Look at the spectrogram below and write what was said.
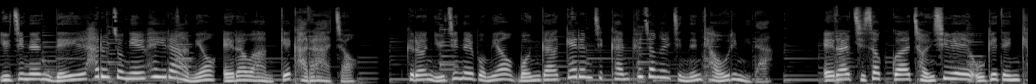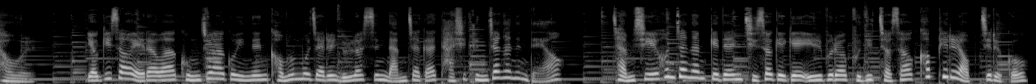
유진은 내일 하루 종일 회의라 하며 에라와 함께 가라 하죠. 그런 유진을 보며 뭔가 깨름직한 표정을 짓는 겨울입니다. 에라 지석과 전시회에 오게 된 겨울. 여기서 에라와 공주하고 있는 검은 모자를 눌러 쓴 남자가 다시 등장하는데요. 잠시 혼자 남게 된 지석에게 일부러 부딪혀서 커피를 엎지르고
